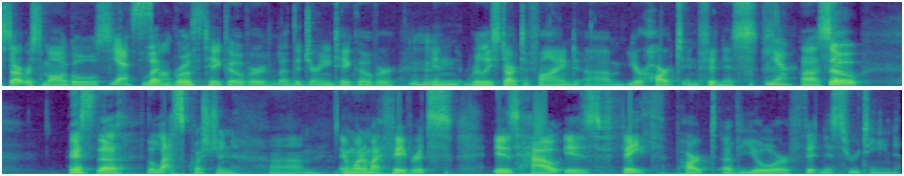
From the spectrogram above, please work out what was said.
Start with small goals. Yes, Let growth goals. take over. Let the journey take over, and really start to find um, your heart in fitness. Yeah. Uh, so, I guess the the last question, um, and one of my favorites, is how is faith part of your fitness routine?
